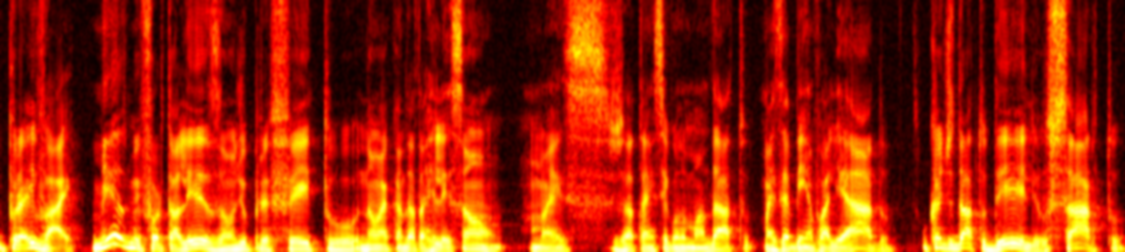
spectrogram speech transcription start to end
e por aí vai. Mesmo em Fortaleza, onde o prefeito não é candidato à reeleição, mas já está em segundo mandato, mas é bem avaliado, o candidato dele, o Sarto,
